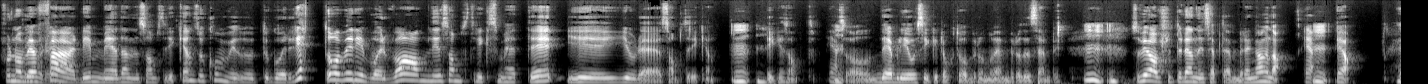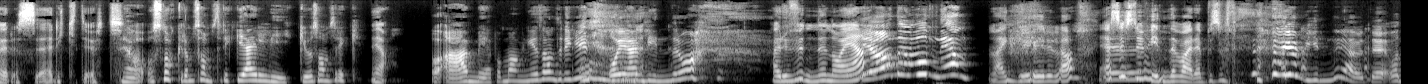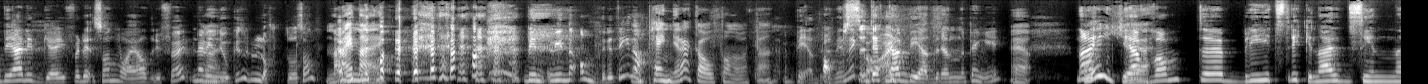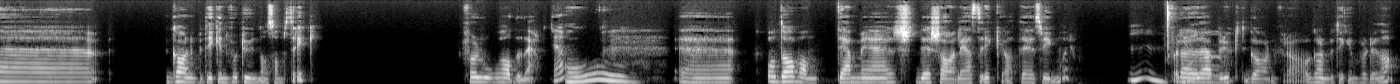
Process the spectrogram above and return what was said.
For når vi er ferdig med denne samstrikken, så kommer vi til å gå rett over i vår vanlige samstrikk som heter julesamstrikken. Mm, mm, Ikke sant? Ja. Så det blir jo sikkert oktober og november og desember. mm. Så vi avslutter denne i september en gang, da. Ja. Mm. Ja. Høres eh, riktig ut. ja. Og snakker om samstrikk. Jeg liker jo samstrikk. Ja. Og er med på mange samstrikker. Og jeg vinner òg. Har du vunnet nå igjen? Ja, det har vunnet igjen! Nei, guri land. Jeg syns du vinner hver episode. Vinner, jeg, vet du. Og det er litt gøy, for det, sånn var jeg aldri før. Men jeg vinner jo ikke lotto og sånn. Nei, nei. vinner- Vinner andre ting, da. Men penger er ikke alt annet, vet du. bedre Absolutt. Dette er bedre enn penger. Ja. Nei, Oi. jeg vant uh, Brit Strikkenerd sin uh, garnbutikken Fortuna Samstrikk. For hun hadde det. Oh. Uh, og da vant jeg med det sjalet jeg strikka til svigermor. Mm. For da hadde jeg brukt garn fra garnbutikken Fortuna.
